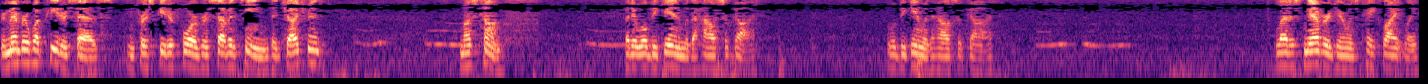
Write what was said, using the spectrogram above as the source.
Remember what Peter says in 1 Peter 4, verse 17 the judgment must come, but it will begin with the house of God. It will begin with the house of God. Let us never, dear ones, take lightly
